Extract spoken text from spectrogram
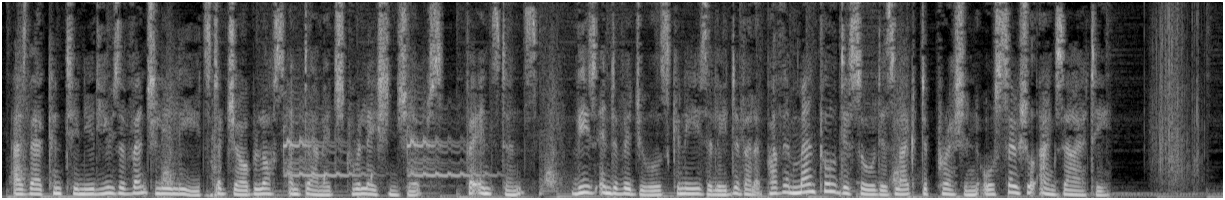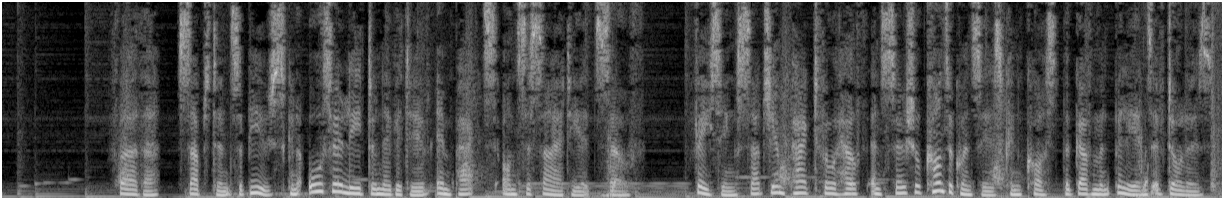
As their continued use eventually leads to job loss and damaged relationships, for instance, these individuals can easily develop other mental disorders like depression or social anxiety. Further, substance abuse can also lead to negative impacts on society itself. Facing such impactful health and social consequences can cost the government billions of dollars.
